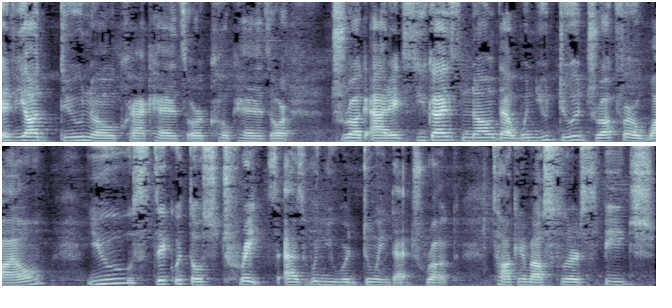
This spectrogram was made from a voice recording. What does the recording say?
if y'all do know crackheads or cokeheads or drug addicts, you guys know that when you do a drug for a while, you stick with those traits as when you were doing that drug. Talking about slurred speech,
